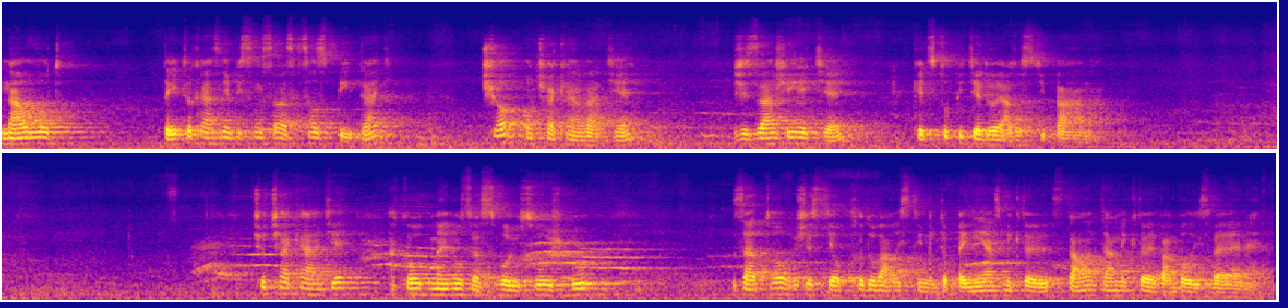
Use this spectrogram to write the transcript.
na úvod tejto kázne by som sa vás chcel spýtať, čo očakávate, že zažijete, keď vstúpite do radosti pána? Čo čakáte ako odmenu za svoju službu, za to, že ste obchodovali s týmito peniazmi, ktoré, s talentami, ktoré vám boli zverené?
